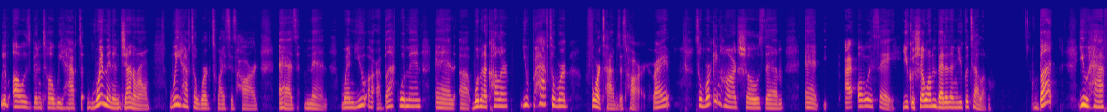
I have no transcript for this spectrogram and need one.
we've always been told we have to, women in general, we have to work twice as hard as men. When you are a Black woman and a woman of color, you have to work four times as hard, right? So working hard shows them, and I always say you could show them better than you could tell them, but you have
